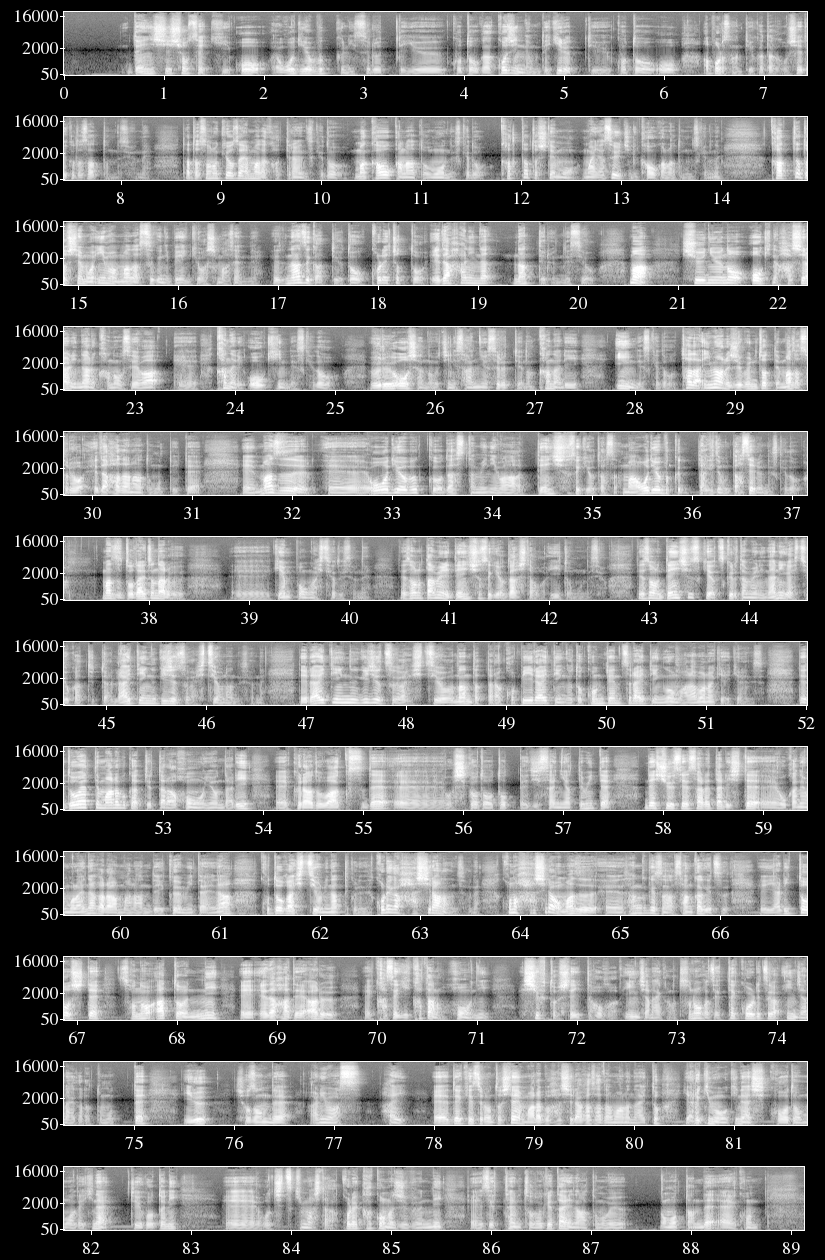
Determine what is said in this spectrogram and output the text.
電子書籍をオーディオブックにするっていうことが個人でもできるっていうことをアポロさんっていう方が教えてくださったんですよね。ただその教材まだ買ってないんですけど、まあ買おうかなと思うんですけど、買ったとしても、まあ安いうちに買おうかなと思うんですけどね。買ったとしても今まだすぐに勉強はしませんね。なぜかっていうと、これちょっと枝葉になってるんですよ。まあ収入の大きな柱になる可能性は、えー、かなり大きいんですけど、ブルーオーシャンのうちに参入するっていうのはかなりいいんですけど、ただ今の自分にとってまだそれは枝葉だなと思っていて、えー、まず、えー、オーディオブックを出すためには電子書籍を出す、まあオーディオブックだけでも出せるんですけど、まず土台となるえー、原本が必要ですよね。で、そのために電子書籍を出した方がいいと思うんですよ。で、その電子書籍を作るために何が必要かって言ったら、ライティング技術が必要なんですよね。で、ライティング技術が必要なんだったら、コピーライティングとコンテンツライティングを学ばなきゃいけないんです。で、どうやって学ぶかって言ったら、本を読んだり、えー、クラウドワークスで、えー、お仕事を取って実際にやってみて、で、修正されたりして、えお金をもらいながら学んでいくみたいなことが必要になってくるんです。これが柱なんですよね。この柱をまず、え3ヶ月なら3ヶ月、えやり通して、その後に、え枝葉である稼ぎ方の方にシフトしていった方がいいんじゃないかなと、その方が絶対効率がいいんじゃないかなと思っている所存であります。はい。で、結論として学ぶ柱が定まらないとやる気も起きないし行動もできないということに、えー、落ち着きました。これ過去の自分に、えー、絶対に届けたいなと思う思ったんで、えーこん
